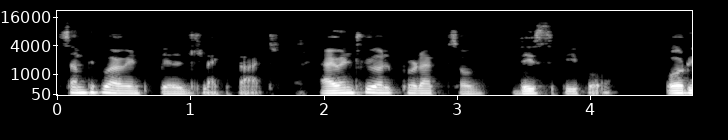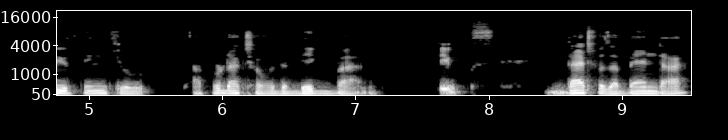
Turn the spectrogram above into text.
some people aren't built like that. Aren't we all products of these people? Or do you think you are a product of the Big Bang? Fuchs. That was a bender.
